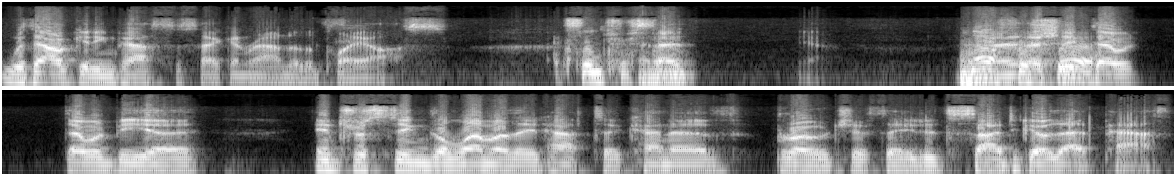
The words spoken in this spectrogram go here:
without getting past the second round of the playoffs. It's interesting. And I, yeah. No, I, for I sure. think that would that would be a interesting dilemma they'd have to kind of broach if they decide to go that path.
